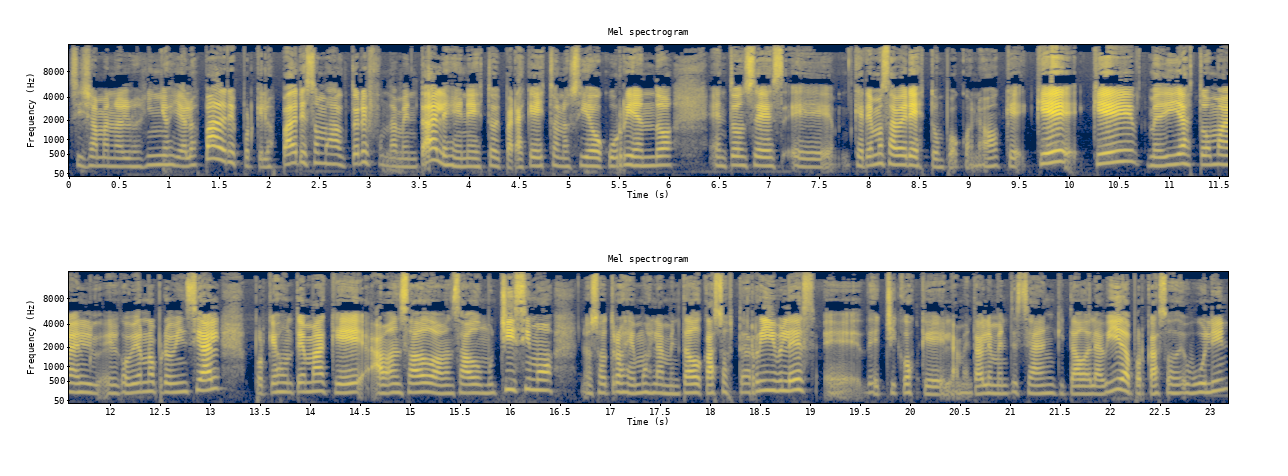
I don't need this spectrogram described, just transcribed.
si llaman a los niños y a los padres, porque los padres somos actores fundamentales en esto y para que esto no siga ocurriendo. Entonces, eh, queremos saber esto un poco, ¿no? ¿Qué, qué, qué medidas toma el, gobierno provincial? Porque es un tema que ha avanzado, ha avanzado muchísimo. Nosotros hemos lamentado casos terribles eh, de chicos que lamentablemente se han quitado de la vida por casos de bullying.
